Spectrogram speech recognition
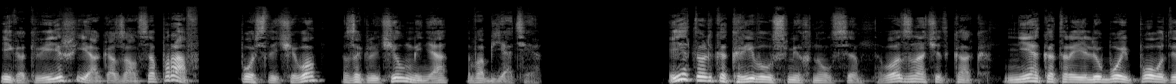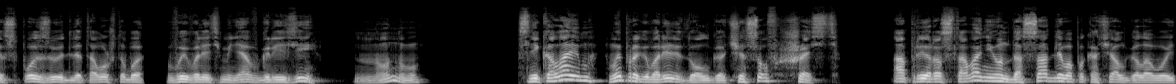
И, как видишь, я оказался прав, после чего заключил меня в объятия. Я только криво усмехнулся. Вот значит как. Некоторые любой повод используют для того, чтобы вывалить меня в грязи. Ну-ну. С Николаем мы проговорили долго, часов шесть. А при расставании он досадливо покачал головой.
